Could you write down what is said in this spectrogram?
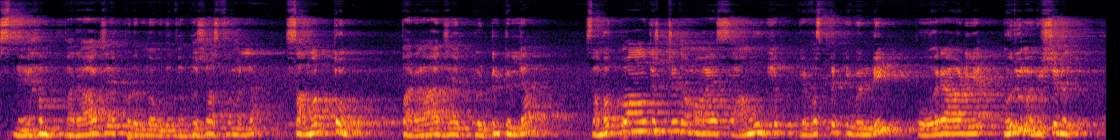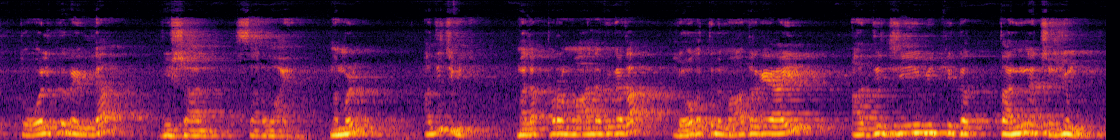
സ്നേഹം പരാജയപ്പെടുന്ന ഒരു തത്വശാസ്ത്രമല്ല. സമത്വം പരാജയപ്പെട്ടിട്ടില്ല. സമത്വാധിഷ്ഠിതമായ സാമൂഹ്യ വ്യവസ്ഥയ്ക്ക് വേണ്ടി പോരാടിയ ഒരു മനുഷ്യനും തോൽക്കുകയില്ല. വിശാൽ സർവായി. നമ്മൾ അതിജീവിക്കും. മലപ്പുറം മാനവികത ലോകത്തിന് മാതൃകയായി അതിജീവിക്കുക തന്നെ ചെയ്യും.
